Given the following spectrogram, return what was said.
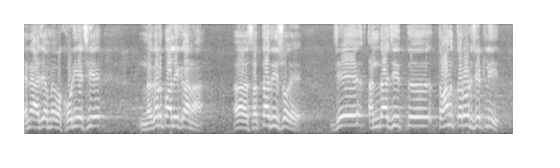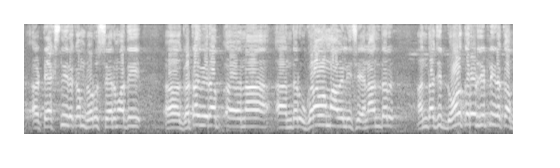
એને આજે અમે વખોડીએ છીએ. નગરપાલિકાના સત્તાધીશોએ જે અંદાજિત ત્રણ કરોડ જેટલી ટેક્સની રકમ ભરૂચ શહેરમાંથી ગટરવેરાના અંદર ઉઘરાવવામાં આવેલી છે. એના અંદર અંદાજિત દોઢ કરોડ જેટલી રકમ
